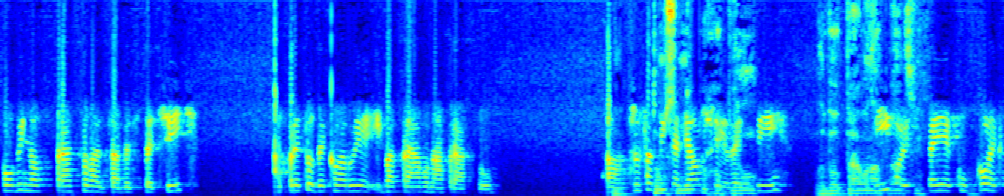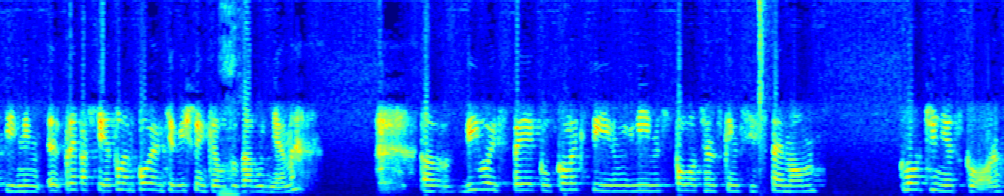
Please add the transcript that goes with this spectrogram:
povinnosť pracovať zabezpečiť a preto deklaruje iba právo na prácu. No, čo sa týka ďalšej veci, lebo právo na vývoj práci... speje ku kolektívnym... E, prepačte, ja to len poviem tie myšlienky, lebo no. to zabudnem. E, vývoj speje ku kolektívnym spoločenským systémom skôr či neskôr.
